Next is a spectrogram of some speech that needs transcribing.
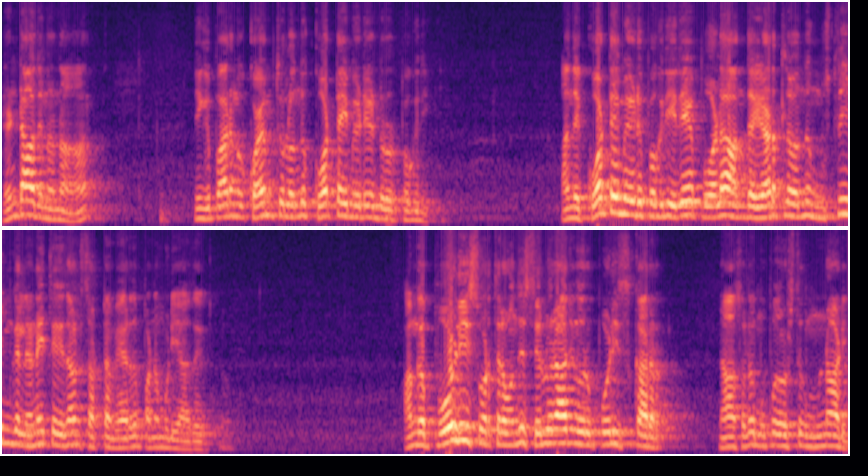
ரெண்டாவது என்னென்னா நீங்கள் பாருங்கள் கோயம்புத்தூர்ல வந்து கோட்டைமேடு என்ற ஒரு பகுதி. அந்த கோட்டைமேடு பகுதி இதே போல் அந்த இடத்துல வந்து முஸ்லீம்கள் நினைத்தது தான் சட்டம். வேறு எதுவும் பண்ண முடியாது. அங்கே போலீஸ் ஒருத்தர் வந்து செல்வராஜன் ஒரு போலீஸ்காரர். நான் சொல்கிறேன் முப்பது வருஷத்துக்கு முன்னாடி.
